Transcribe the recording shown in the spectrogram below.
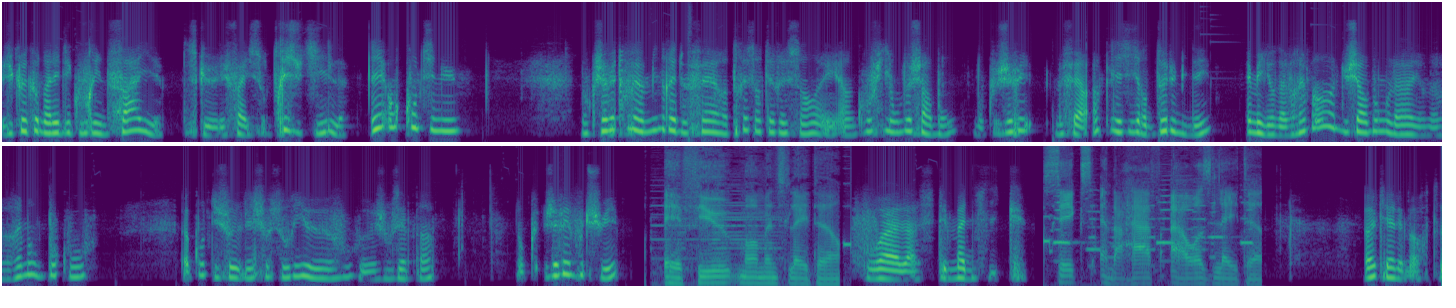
J'ai cru qu'on allait découvrir une faille, parce que les failles sont très utiles. Et on continue. Donc j'avais trouvé un minerai de fer très intéressant et un gros filon de charbon. Donc je vais me faire un plaisir de le miner. Eh mais il y en a vraiment du charbon là, il y en a vraiment beaucoup. Par contre les, chauves-souris, euh, vous, euh, je vous aime pas. Donc je vais vous tuer. A few moments later. Voilà, c'était magnifique. Six and a half hours later. Ok, elle est morte.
